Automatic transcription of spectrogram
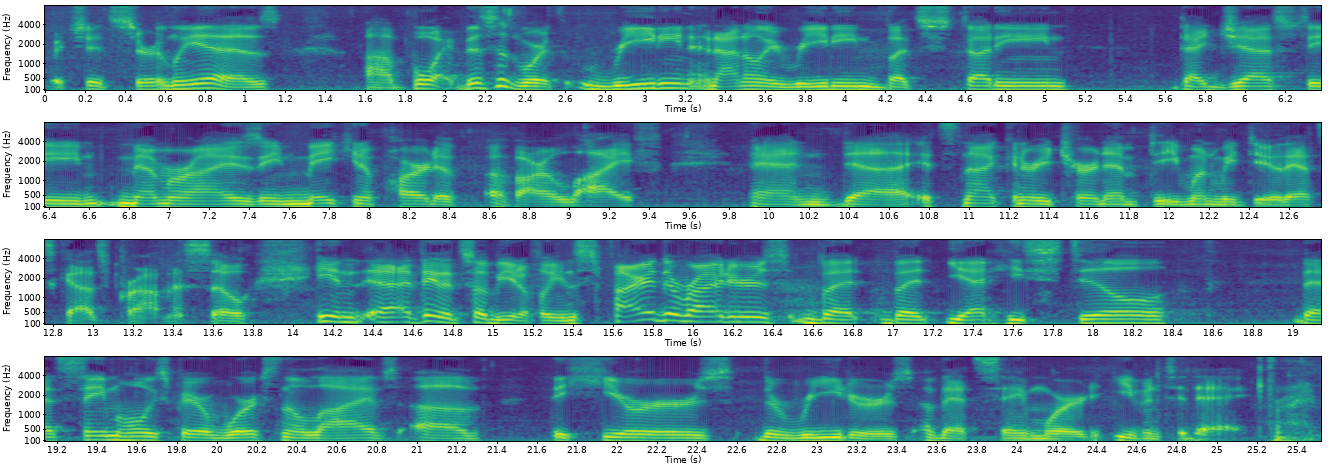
which it certainly is. Uh, boy, this is worth reading and not only reading, but studying digesting, memorizing, making a part of, of our life. And uh, it's not going to return empty when we do. That's God's promise. So he, I think that's so beautiful. He inspired the writers, but but yet he still that same Holy Spirit works in the lives of the hearers, the readers of that same word, even today. Right.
